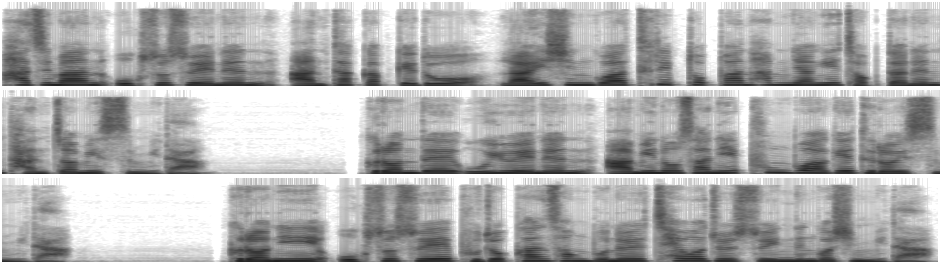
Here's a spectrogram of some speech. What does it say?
하지만 옥수수에는 안타깝게도 라이신과 트립토판 함량이 적다는 단점이 있습니다. 그런데 우유에는 아미노산이 풍부하게 들어 있습니다. 그러니 옥수수의 부족한 성분을 채워줄 수 있는 것입니다.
